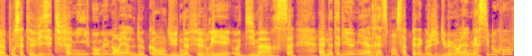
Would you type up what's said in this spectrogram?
Euh, pour cette visite famille au mémorial de Caen du 9 février au 10 mars. Euh, Nathalie Lemire, responsable pédagogique du mémorial, merci beaucoup.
